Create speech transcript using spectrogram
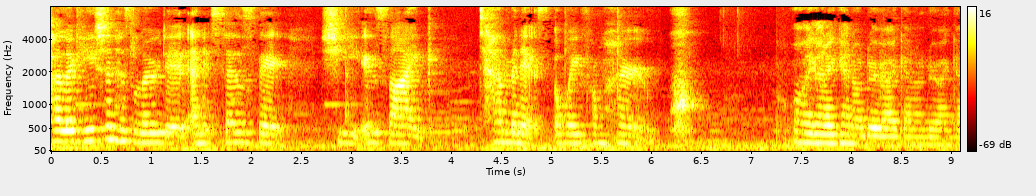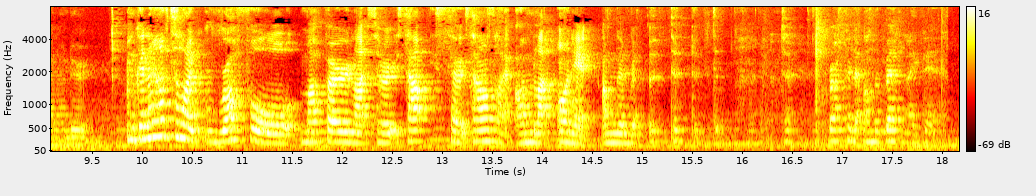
Her location has loaded and it says that she is like 10 minutes away from home. Oh my god, I cannot do it, I cannot do it, I cannot do it. I'm gonna have to like ruffle my phone like so it sounds so it sounds like I'm like on it. I'm gonna be uh, ruffle it on the bed like that.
